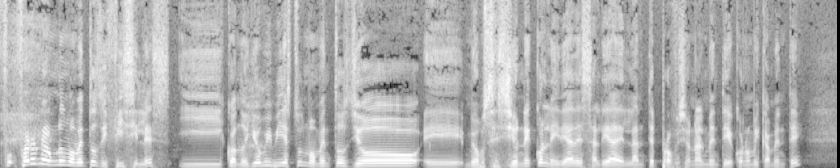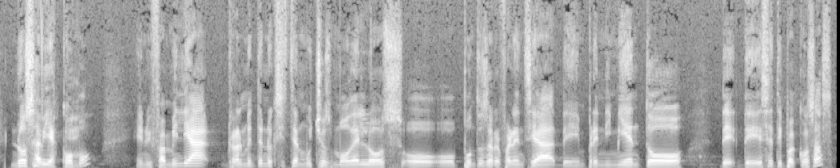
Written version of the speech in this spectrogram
fu- fueron algunos momentos difíciles y cuando yo viví estos momentos yo eh, me obsesioné con la idea de salir adelante profesionalmente y económicamente. No sabía cómo. En mi familia realmente no existían muchos modelos o, o puntos de referencia de emprendimiento, de, de ese tipo de cosas.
